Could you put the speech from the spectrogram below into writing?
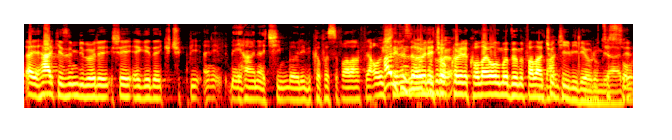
hani herkesin bir böyle şey Ege'de küçük bir hani meyhane açayım böyle bir kafası falan filan. O işlerin Herkesin de öyle çok ya. öyle kolay olmadığını falan çok Bence iyi biliyorum yani. zordur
